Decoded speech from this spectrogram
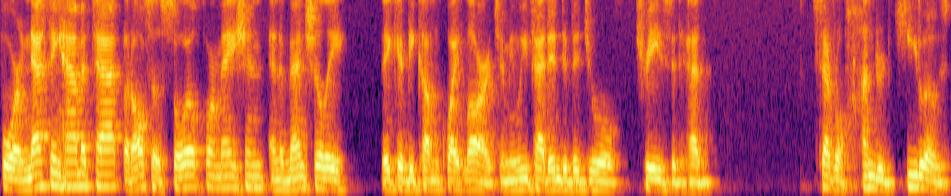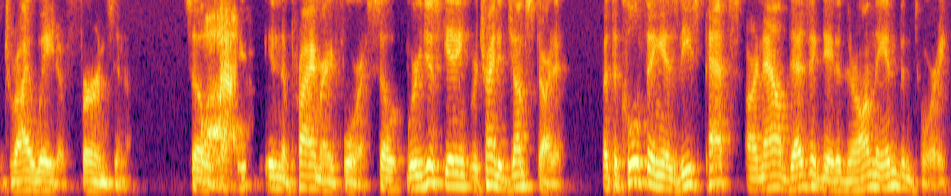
for nesting habitat, but also soil formation, and eventually they could become quite large. I mean, we've had individual trees that had several hundred kilos dry weight of ferns in them. So wow. in the primary forest. So we're just getting, we're trying to jumpstart it. But the cool thing is these pets are now designated, they're on the inventory,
